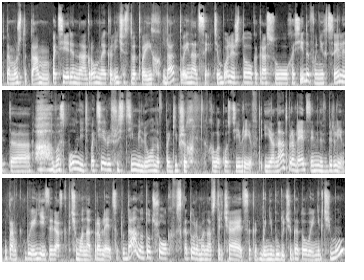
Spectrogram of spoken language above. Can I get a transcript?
потому что там потеряно огромное количество твоих, да, твоей нации. Тем более, что как раз у хасидов у них цель — это восполнить потерю 6 миллионов погибших в Холокосте евреев. И она отправляется именно в Берлин. Там как бы есть завязка, почему она отправляется туда, но тот шок, с которым она встречается, как бы не будучи готовой ни к чему,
